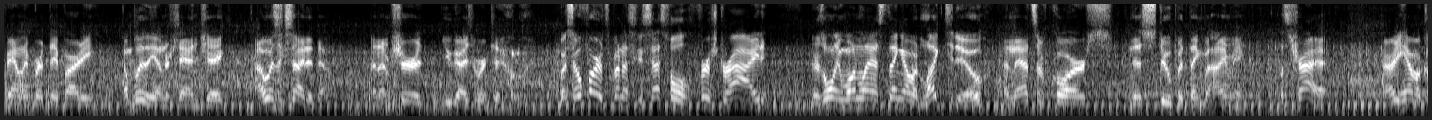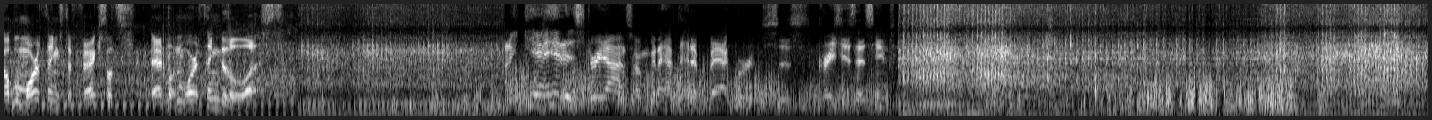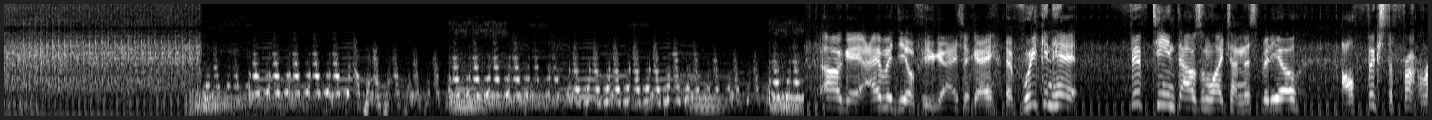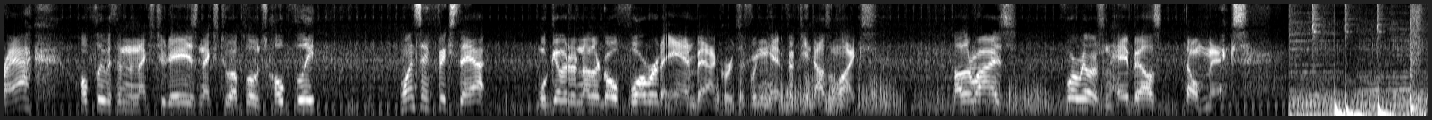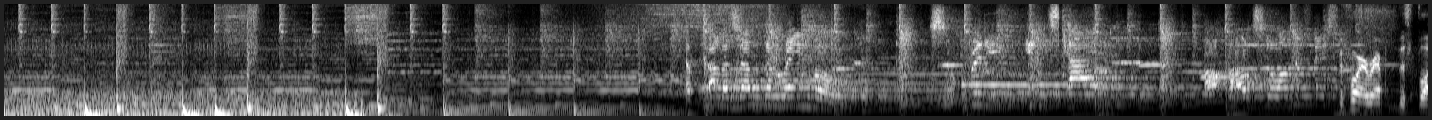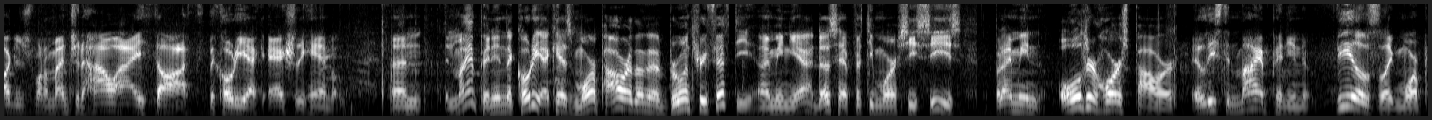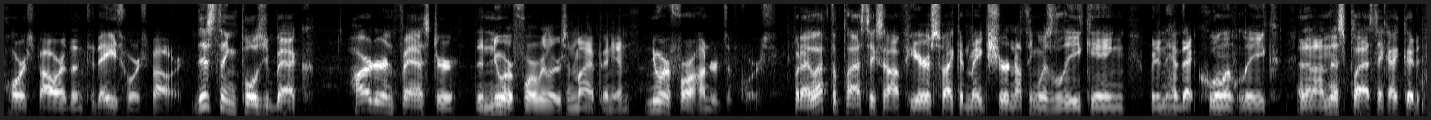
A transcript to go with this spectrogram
family birthday party. Completely understand, Jake. I was excited though, and I'm sure you guys were too. But so far it's been a successful first ride. There's only one last thing I would like to do, and that's of course this stupid thing behind me. Let's try it. I already have a couple more things to fix. Let's add one more thing to the list. I can't hit it straight on, so I'm gonna have to hit it backwards, as crazy as that seems. Okay, I have a deal for you guys, okay? If we can hit 15,000 likes on this video, I'll fix the front rack, hopefully within the next two days, next two uploads, hopefully. Once I fix that, we'll give it another go forward and backwards if we can hit 15,000 likes. Otherwise, four-wheelers and hay bales don't mix. Before I wrap up this vlog, I just want to mention how I thought the Kodiak actually handled. And in my opinion, the Kodiak has more power than the Bruin 350. I mean, yeah, it does have 50 more cc's, but I mean, older horsepower, at least in my opinion, feels like more horsepower than today's horsepower. This thing pulls you back harder and faster than newer four-wheelers in my opinion. Newer 400s of course. But I left the plastics off here so I could make sure nothing was leaking. We didn't have that coolant leak. And then on this plastic I could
